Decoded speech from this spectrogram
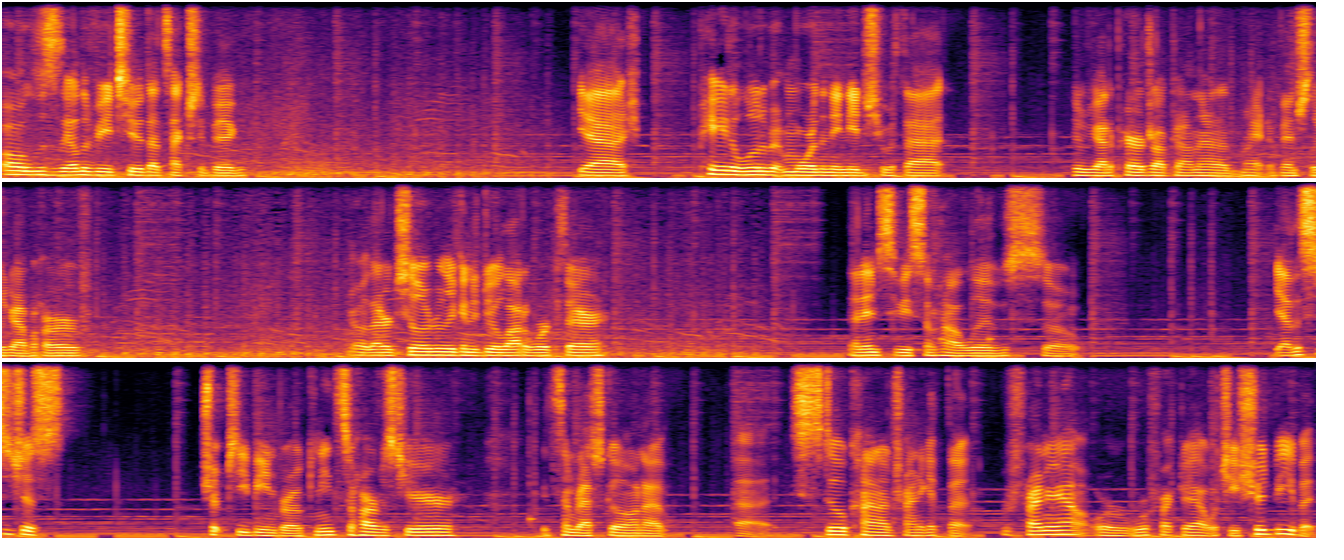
Oh, loses the other V2. That's actually big. Yeah, paid a little bit more than he needed to with that. We got a paradrop down there that might eventually grab a Harv. Oh, that artillery really gonna do a lot of work there. That MCV somehow lives, so... Yeah, this is just Trip T being broke. Needs to harvest here, get some refs going up. Uh, still kind of trying to get that refinery out or refractory out, which he should be, but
